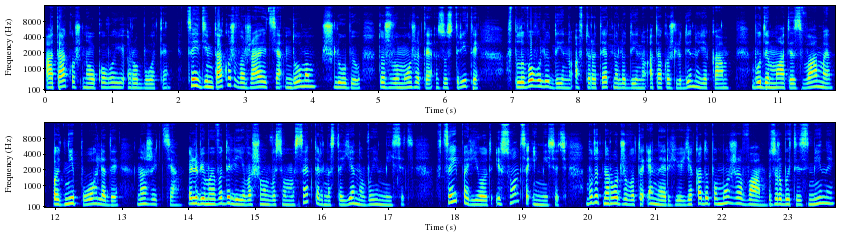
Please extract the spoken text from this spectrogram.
а також наукової роботи. Цей дім також вважається домом шлюбів, тож ви можете зустріти впливову людину, авторитетну людину, а також людину, яка буде мати з вами одні погляди на життя. Любі мої водолії, в вашому восьмому секторі настає новий місяць. В цей період і сонце, і місяць будуть народжувати енергію, яка допоможе вам зробити зміни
